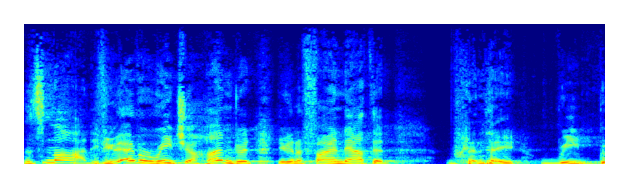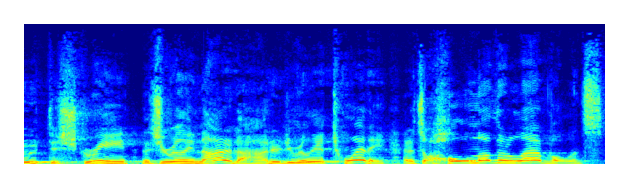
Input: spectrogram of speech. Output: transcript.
It's not. If you ever reach 100, you're going to find out that when they reboot the screen that you're really not at 100, you're really at 20. And it's a whole nother level. It's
